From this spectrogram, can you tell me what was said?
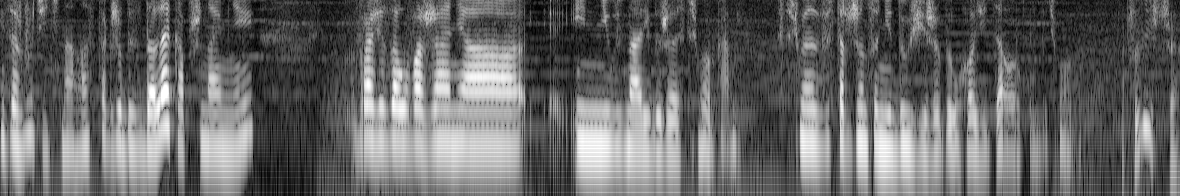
i zarzucić na nas, tak żeby z daleka przynajmniej w razie zauważenia inni uznaliby, że jesteśmy orkami. Jesteśmy wystarczająco nieduzi, żeby uchodzić za orków być może. Oczywiście.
